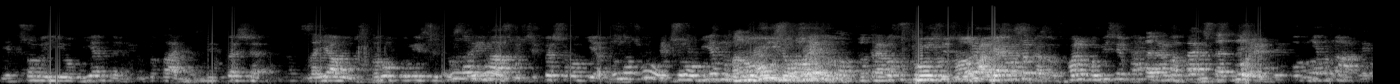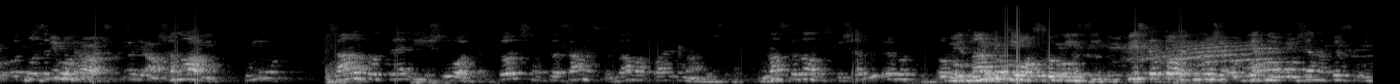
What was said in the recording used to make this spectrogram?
якщо ми її об'єднуємо, то питання, він пише заяву в стару комісію по старій назві, чи пише в об'єднанню. Якщо об'єднуємо, Ну, то нову вже вже то треба комісію Ну, я про що казав? Комісію. Треба перше створити, об'єднати, Одну секунду. Шановні, Тому саме про це і йшлося. Точно те саме сказала пані Надя. Вона сказала, спочатку треба об'єднати кількість комісій. Після того, як ми вже об'єднуємо вже написані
